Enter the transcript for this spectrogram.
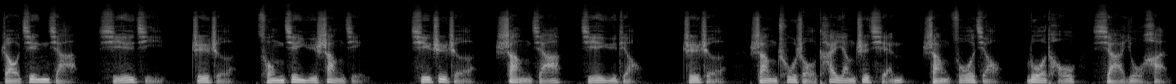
绕肩胛斜脊直者，从肩于上颈。其之者，上夹结于吊直者，上出手太阳之前，上左脚落头，下右汗。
